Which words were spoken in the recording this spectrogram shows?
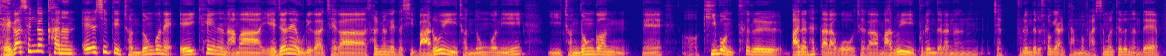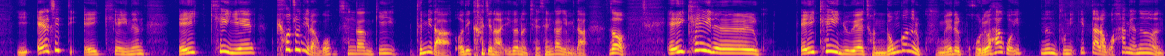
제가 생각하는 LCD 전동건의 AK는 아마 예전에 우리가 제가 설명했듯이 마루이 전동건이 이 전동건의 어, 기본 틀을 마련했다라고 제가 마루이 브랜드라는 제 브랜드를 소개할 때 한번 말씀을 드렸는데 이 LCD AK는 AK의 표준이라고 생각이 듭니다. 어디까지나 이거는 제 생각입니다. 그래서 AK를 AK류의 전동건을 구매를 고려하고 있는 분이 있다라고 하면은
